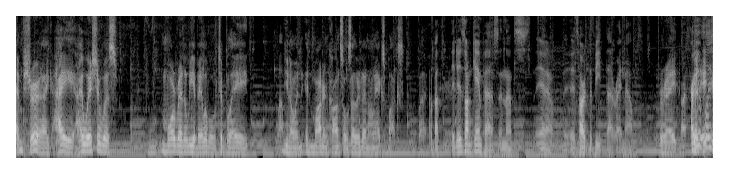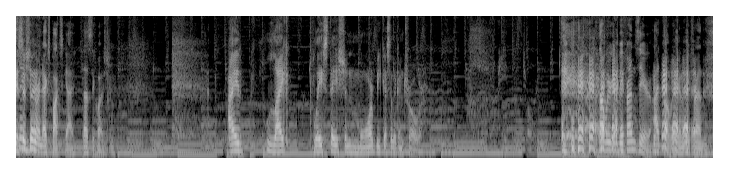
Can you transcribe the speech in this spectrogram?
I'm sure. Like I, I wish it was more readily available to play, Wow. you know, in, in modern consoles other than on Xbox. But About it is on Game Pass, and that's you know it's hard to beat that right now. right, Are, are you a i- is it PlayStation the- or an Xbox guy? That's the question. I like PlayStation more because of the controller. I thought we were gonna be friends here. I thought we were gonna be friends.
